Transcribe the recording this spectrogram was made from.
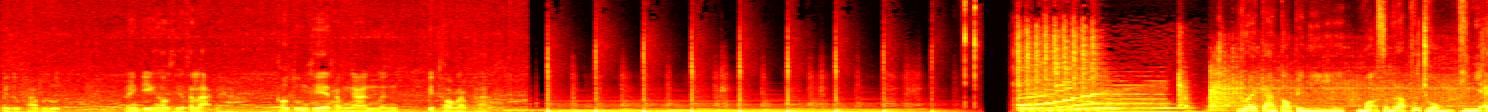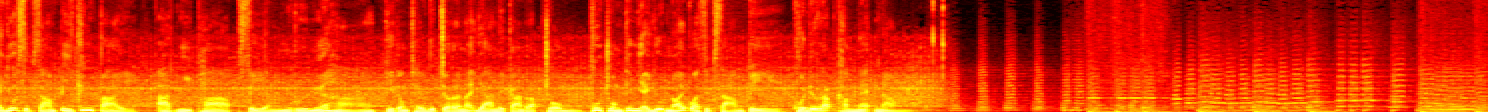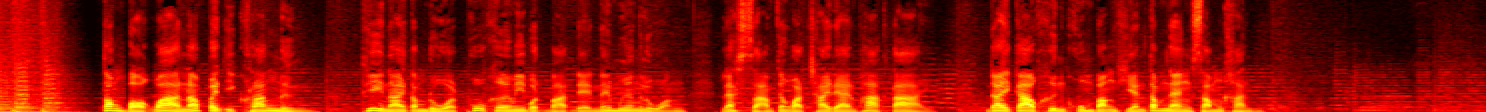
เป็นสุภาพบุรุษและจริงๆเขาเสียสละนะฮะเขาทุ่มเททำงานเหมือนปิดทองหลังพระรายการต่อไปนี้เหมาะสำหรับผู้ชมที่มีอายุ 13 ปีขึ้นไป อาจมีภาพ เสียง หรือเนื้อหาที่ต้องใช้วิจารณญาณในการรับชม ผู้ชมที่มีอายุน้อยกว่า 13 ปี ควรได้รับคำแนะนำ ต้องบอกว่านับเป็นอีกครั้งหนึ่ง ที่นายตำรวจผู้เคยมีบทบาทเด่นในเมืองหลวง และสามจังหวัดชายแดนภาคใต้ ได้ก้าวขึ้นคุมบังเขียนตำแหน่งสำคัญ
